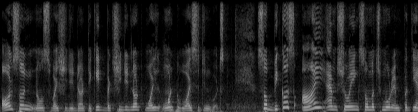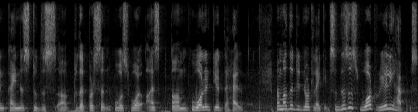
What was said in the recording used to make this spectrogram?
also knows why she did not take it, but she did not voice, want to voice it in words. So, because I am showing so much more empathy and kindness to this uh, to that person who was asked, um, who volunteered the help, my mother did not like it. So, this is what really happens.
